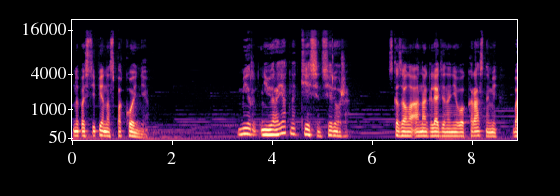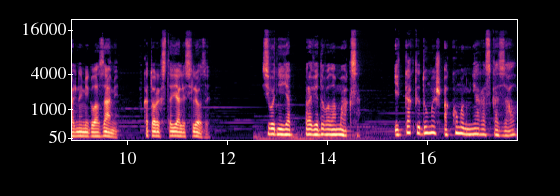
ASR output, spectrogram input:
но постепенно спокойнее. «Мир невероятно тесен, Сережа», — сказала она, глядя на него красными, больными глазами, в которых стояли слезы. «Сегодня я проведывала Макса. И как ты думаешь, о ком он мне рассказал?»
